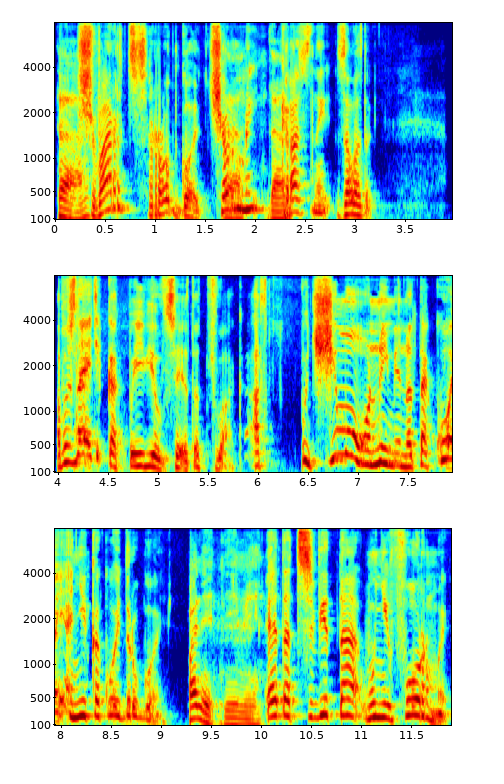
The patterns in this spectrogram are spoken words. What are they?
Так. Шварц, Ротгольд, черный, да, да. красный, золотой. А вы знаете, как появился этот флаг? А почему он именно такой, а не какой другой? Понять не имею. Это цвета униформы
